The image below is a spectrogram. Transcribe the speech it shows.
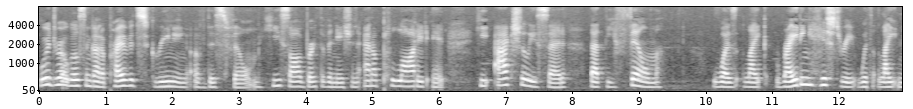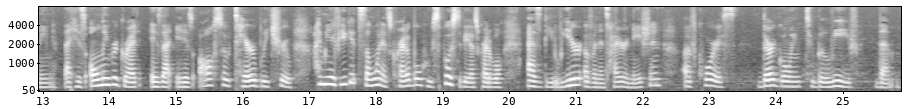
Woodrow Wilson got a private screening of this film. He saw Birth of a Nation and applauded it. He actually said that the film was like writing history with lightning, that his only regret is that it is also terribly true. I mean, if you get someone as credible, who's supposed to be as credible, as the leader of an entire nation, of course, they're going to believe them.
